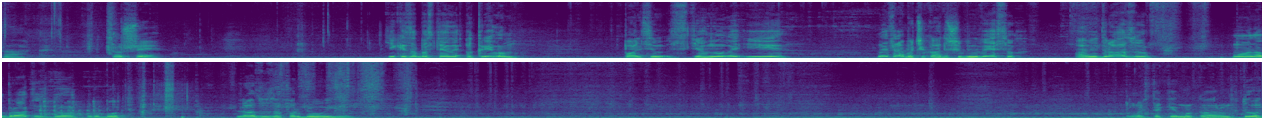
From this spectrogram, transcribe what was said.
Так. Туши. Тільки забастили акрилом, пальцем стягнули і не треба чекати, щоб він висох, а відразу можна братись до роботи. Зразу зафарбовуємо. його. Ось таким макаром. Хто е,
